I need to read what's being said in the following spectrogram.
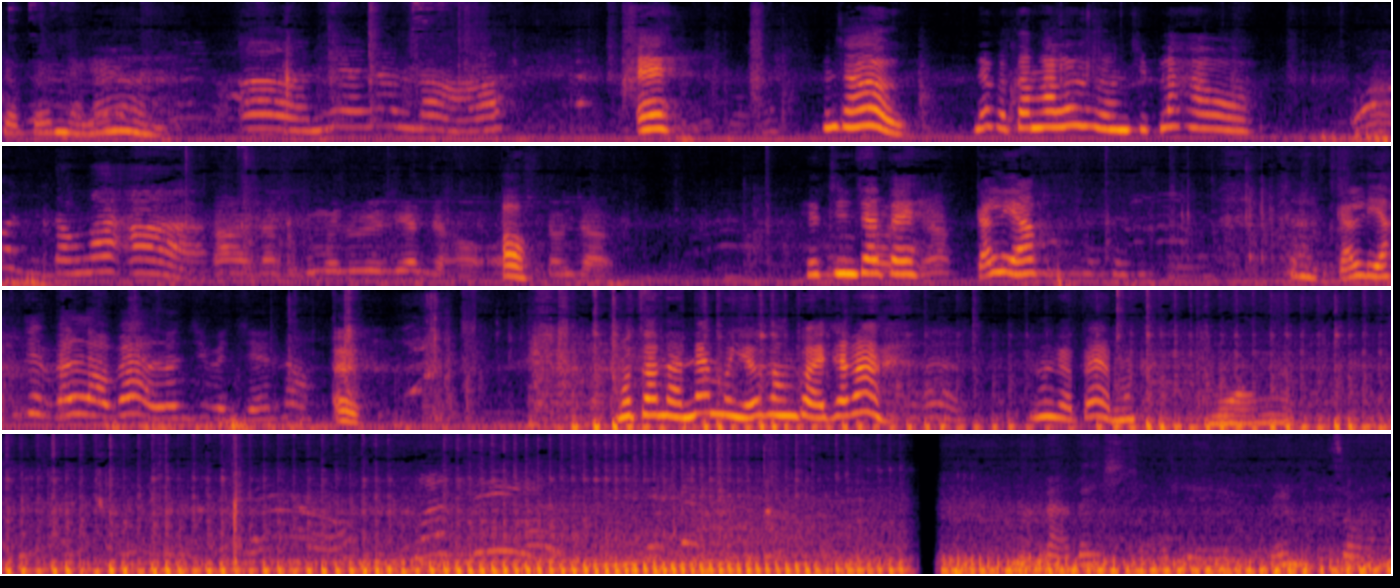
chụp bên này nè ờ ê minh thư nếu mà tao ngay lúc rồi chụp lá hao à ồ thế chín cha tê cá lìa Ừ, cá lìa chị phải là bé lên chị phải chén nào. Ừ. Một tao này ném mà giữ không quay cho đó. Nó gặp bé một mua nha đã đây sợ về bên trong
